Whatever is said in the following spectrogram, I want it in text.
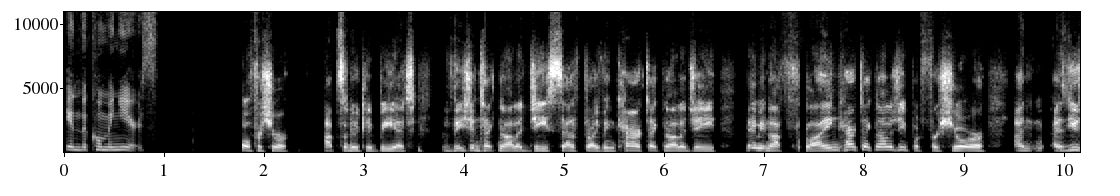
in the coming years? Oh, for sure. Absolutely, be it vision technology, self driving car technology, maybe not flying car technology, but for sure. And as you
